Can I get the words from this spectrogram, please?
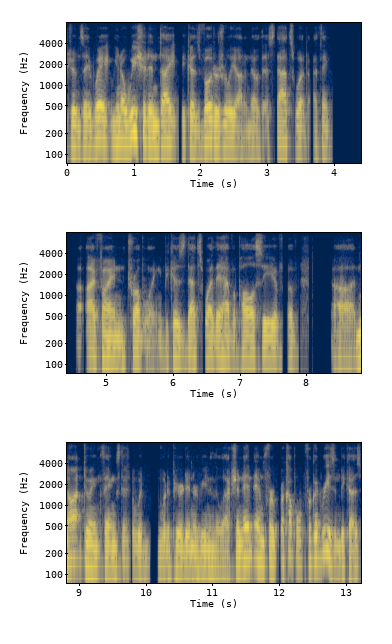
shouldn't say, "Wait, you know, we should indict because voters really ought to know this." That's what I think I find troubling because that's why they have a policy of of uh, not doing things that would would appear to intervene in the election, and and for a couple for good reason because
